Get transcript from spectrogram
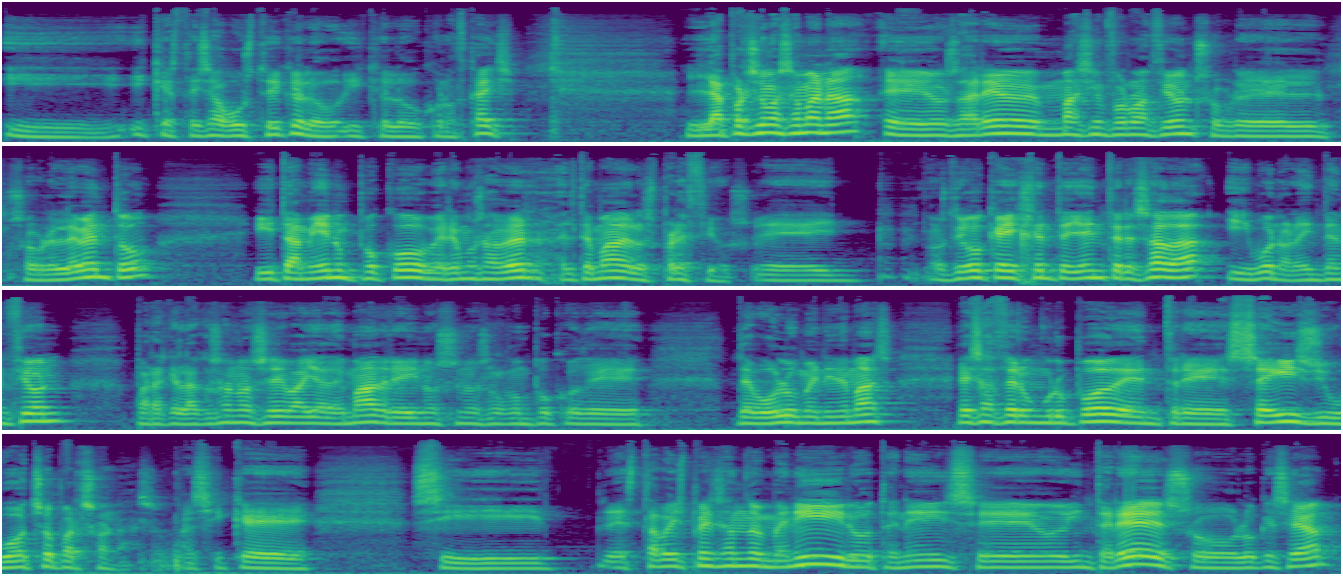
y, que estéis a gusto y que lo, y que lo conozcáis. La próxima semana eh, os daré más información sobre el, sobre el evento y también un poco veremos a ver el tema de los precios. Eh, os digo que hay gente ya interesada y bueno, la intención, para que la cosa no se vaya de madre y no se nos salga un poco de, volumen y demás, es hacer un grupo de entre 6 u 8 personas. Así que si estabais pensando en venir o tenéis eh, interés o lo que sea,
